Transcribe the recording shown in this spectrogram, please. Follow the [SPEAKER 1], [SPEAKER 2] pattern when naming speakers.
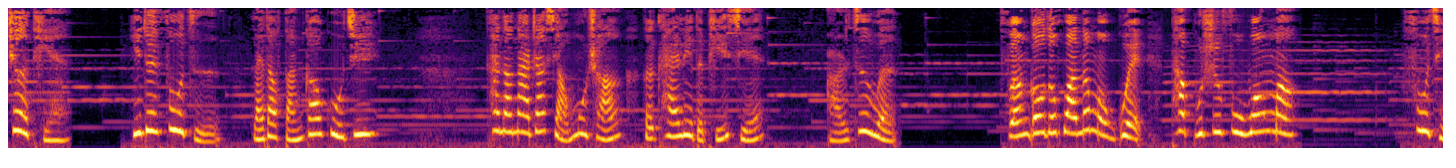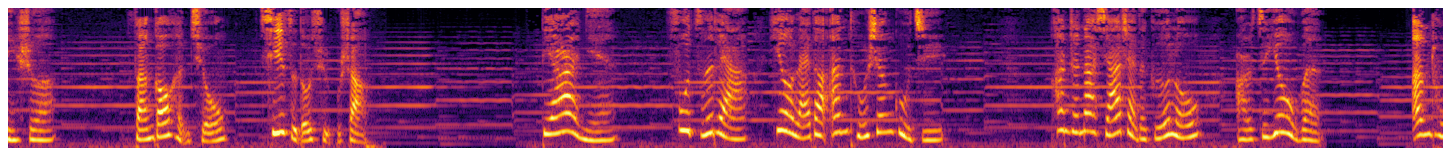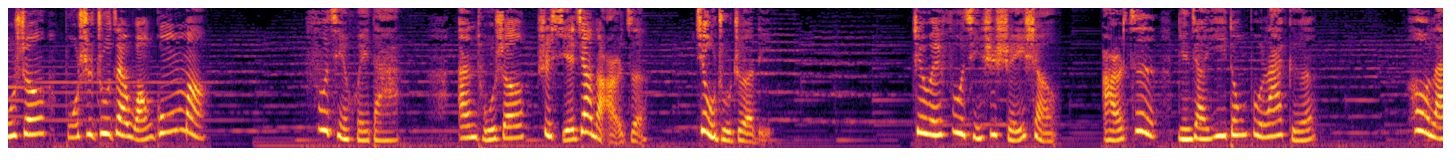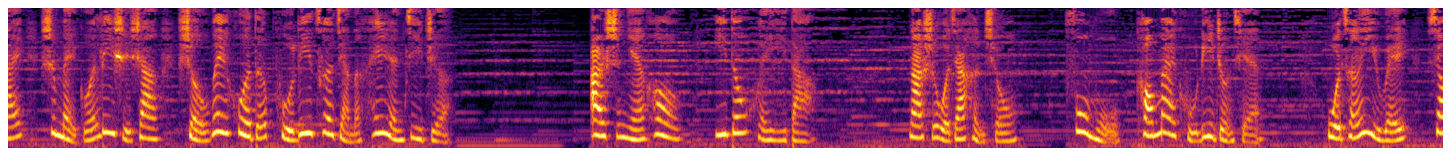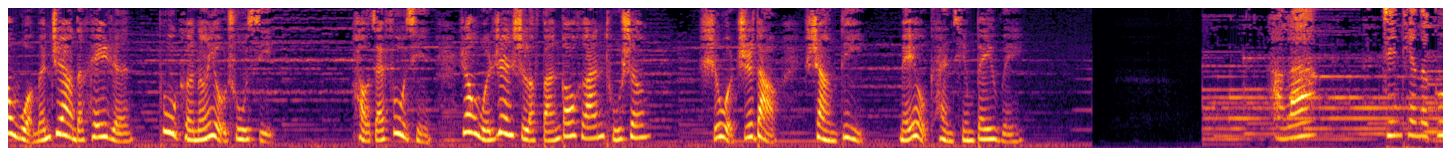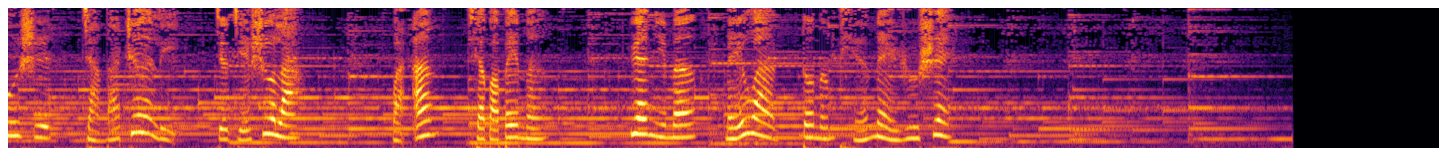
[SPEAKER 1] 这天，一对父子来到梵高故居，看到那张小木床和开裂的皮鞋，儿子问：“
[SPEAKER 2] 梵高的画那么贵，他不是富翁吗？”
[SPEAKER 1] 父亲说：“
[SPEAKER 2] 梵高很穷，妻子都娶不上。”
[SPEAKER 1] 第二年，父子俩又来到安徒生故居，看着那狭窄的阁楼，儿子又问。
[SPEAKER 2] 安徒生不是住在王宫吗？
[SPEAKER 1] 父亲回答：“
[SPEAKER 2] 安徒生是鞋匠的儿子，就住这里。”
[SPEAKER 1] 这位父亲是水手，儿子名叫伊东布拉格，后来是美国历史上首位获得普利策奖的黑人记者。二十年后，伊东回忆道：“
[SPEAKER 2] 那时我家很穷，父母靠卖苦力挣钱。”我曾以为像我们这样的黑人不可能有出息，好在父亲让我认识了梵高和安徒生，使我知道上帝没有看清卑微。
[SPEAKER 1] 好啦，今天的故事讲到这里就结束啦，晚安，小宝贝们，愿你们每晚都能甜美入睡。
